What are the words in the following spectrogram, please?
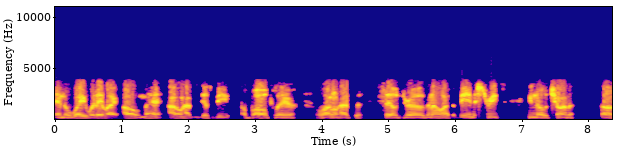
in a way where they're like, oh man, I don't have to just be a ball player, or I don't have to sell drugs, and I don't have to be in the streets, you know, trying to uh,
